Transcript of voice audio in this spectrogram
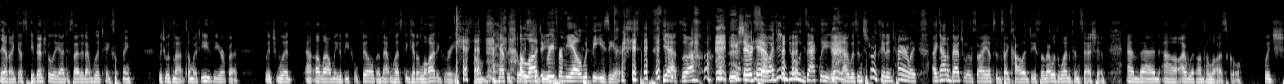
And I guess eventually, I decided I would take something which was not so much easier, but which would uh, allow me to be fulfilled, and that was to get a law degree. Um, I had the choice. a law degree be, from Yale would be easier. yeah, so I, you showed him. So I didn't do exactly as I was instructed entirely. I got a bachelor of science in psychology, so that was one concession, and then uh, I went on to law school, which.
